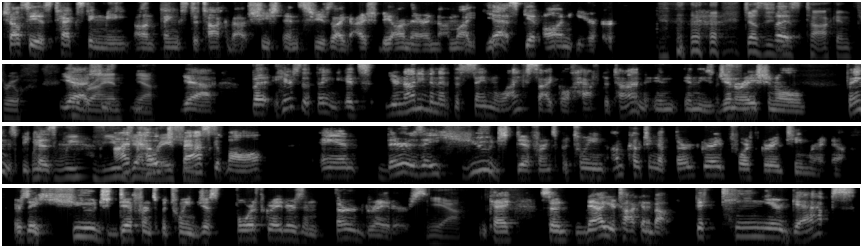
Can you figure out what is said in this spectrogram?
Chelsea is texting me on things to talk about. She and she's like, I should be on there. And I'm like, yes, get on here. Chelsea's But- just talking through, yeah, through Brian. Yeah. Yeah. But here's the thing, it's you're not even at the same life cycle half the time in in these generational things because we, we view I coach basketball and there is a huge difference between I'm coaching a third grade, fourth grade team right now. There's a huge difference between just fourth graders and third graders. Yeah. Okay. So now you're talking about 15 year gaps.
